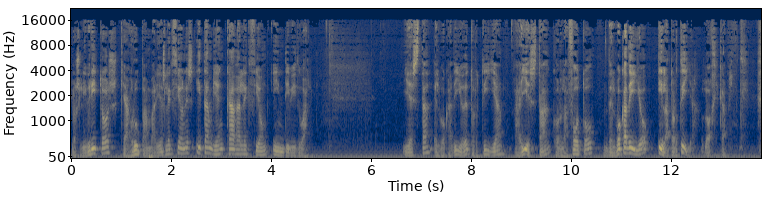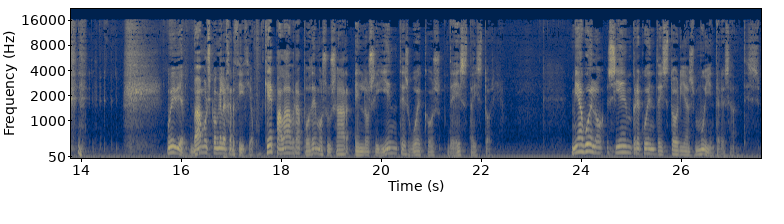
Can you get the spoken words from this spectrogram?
los libritos que agrupan varias lecciones y también cada lección individual. Y está el bocadillo de tortilla, ahí está, con la foto del bocadillo y la tortilla, lógicamente. Muy bien, vamos con el ejercicio. ¿Qué palabra podemos usar en los siguientes huecos de esta historia? Mi abuelo siempre cuenta historias muy interesantes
